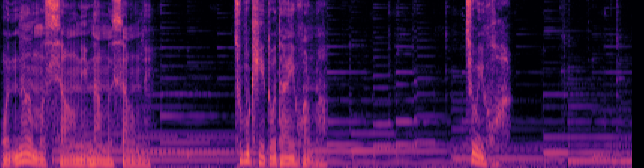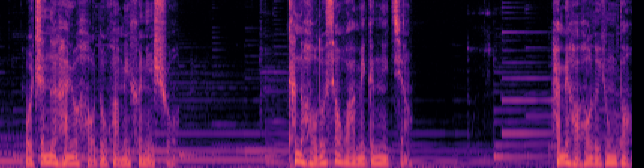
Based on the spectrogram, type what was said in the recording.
我那么想你，那么想你，就不可以多待一会儿吗？就一会儿。我真的还有好多话没和你说，看到好多笑话没跟你讲。还没好好的拥抱，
